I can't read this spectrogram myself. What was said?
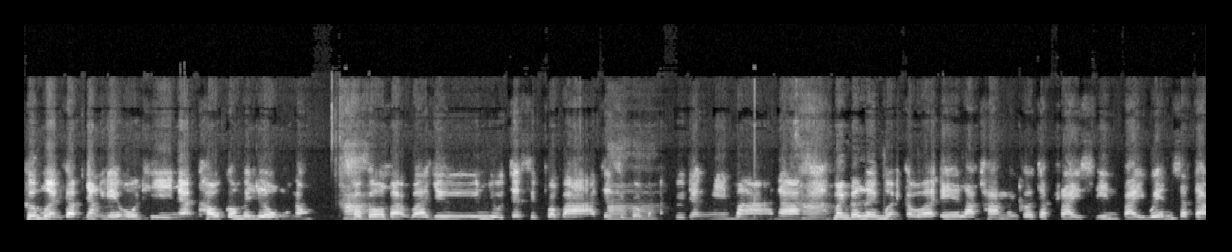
คือเหมือนกับอย่าง AOT เนี่ยเขาก็ไม่ลงเนาะเขาก็แบบว่ายืนอยู่เจ็ดสิบกว่าบาทเจ็ดสิบกว่าบาทอยู่อย่างนี้มานะ มันก็เลยเหมือนกับว่าเออราคามันก็จะ price in ไปเว้นแต่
